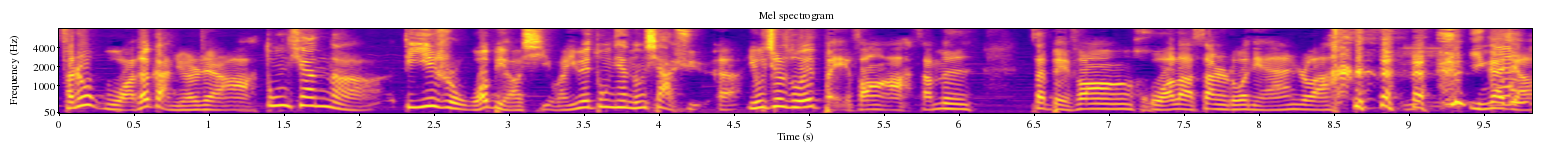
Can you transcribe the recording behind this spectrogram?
反正我的感觉是这样啊，冬天呢，第一是我比较喜欢，因为冬天能下雪，尤其是作为北方啊，咱们在北方活了三十多年是吧？嗯应该讲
